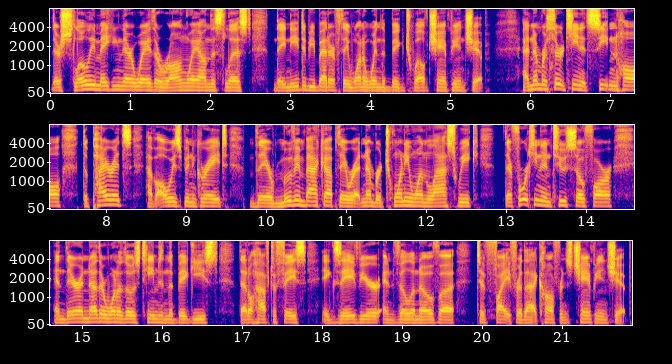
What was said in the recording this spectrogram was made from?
They're slowly making their way the wrong way on this list. They need to be better if they want to win the Big 12 championship. At number 13, it's Seton Hall. The Pirates have always been great. They're moving back up. They were at number 21 last week. They're 14 and 2 so far, and they're another one of those teams in the Big East that'll have to face Xavier and Villanova to fight for that conference championship.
